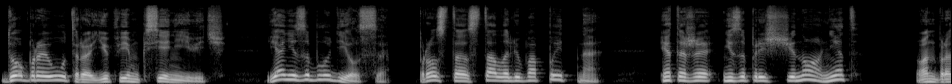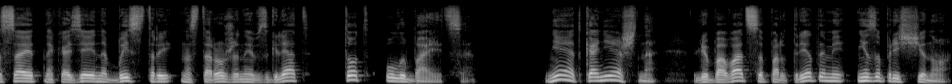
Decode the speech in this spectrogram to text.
«Доброе утро, Юфим Ксеньевич. Я не заблудился, просто стало любопытно. Это же не запрещено, нет?» Он бросает на хозяина быстрый, настороженный взгляд, тот улыбается. «Нет, конечно, любоваться портретами не запрещено.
